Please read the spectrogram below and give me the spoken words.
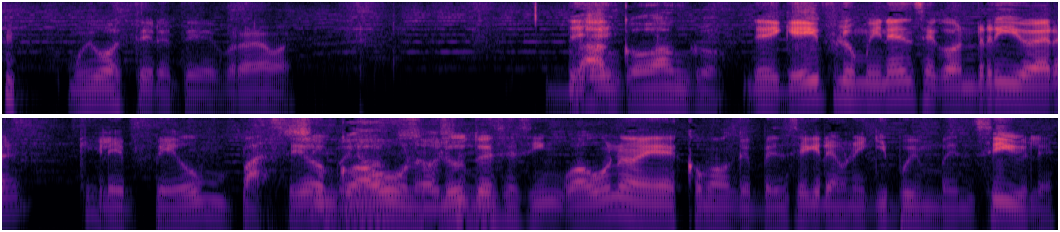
muy bostero este programa. De- banco, banco. Desde que vi Fluminense con River, que le pegó un paseo 5 pero a 1, absoluto, sí. ese 5 a 1 es como que pensé que era un equipo invencible.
